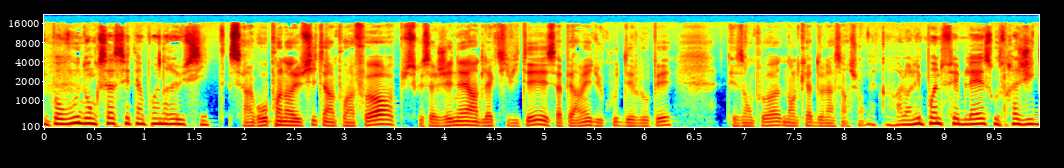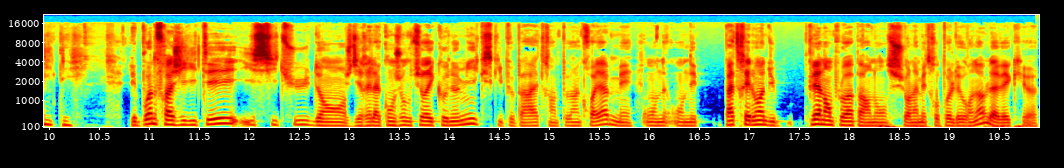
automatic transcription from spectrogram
Et pour vous, donc ça, c'est un point de réussite C'est un gros point de réussite et un point fort, puisque ça génère de l'activité et ça permet du coup de développer des emplois dans le cadre de l'insertion. D'accord. Alors les points de faiblesse ou de fragilité? Les points de fragilité, ils se situent dans, je dirais, la conjoncture économique, ce qui peut paraître un peu incroyable, mais on n'est pas très loin du plein emploi pardon, sur la métropole de Grenoble, avec euh,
